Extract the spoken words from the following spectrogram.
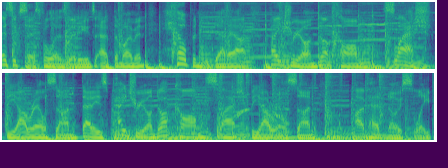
as successful as it is at the moment. Helping that out, patreon.com slash BRL son. That is patreon.com slash BRL son. I've had no sleep.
